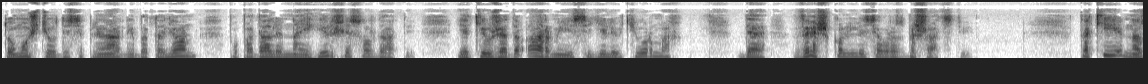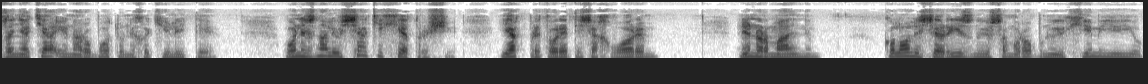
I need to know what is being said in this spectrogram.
тому що в дисциплінарний батальйон попадали найгірші солдати, які вже до армії сиділи в тюрмах, де вишколилися в розбишатстві. Такі на заняття і на роботу не хотіли йти. Вони знали всякі хитрощі, як притворитися хворим, ненормальним, кололися різною саморобною хімією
